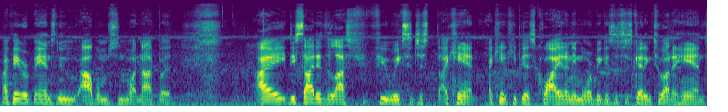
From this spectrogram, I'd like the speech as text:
my favorite band's new albums and whatnot. But I decided the last few weeks to just I can't I can't keep this quiet anymore because it's just getting too out of hand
